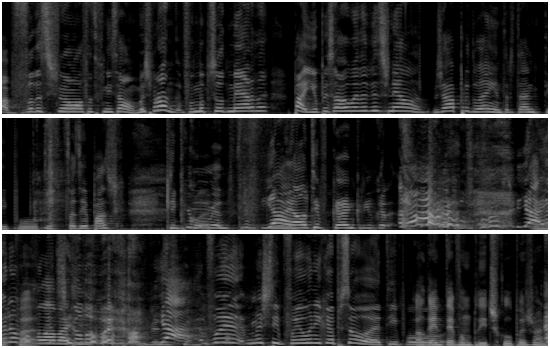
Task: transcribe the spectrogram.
Pá, foda-se isto não é uma alta definição. Mas pronto, foi uma pessoa de merda. Pá, e eu pensava bué de vezes nela. Já a perdoei, entretanto. Tipo, tive que fazer pazes. Tipo, Que co- momento Ya, ela teve cancro e o cara. Ya, eu não vou falar mais. Escalou bem rápido. Ya, foi, mas tipo, foi a única pessoa. Tipo, Alguém te deve um pedido de desculpas, Joana?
